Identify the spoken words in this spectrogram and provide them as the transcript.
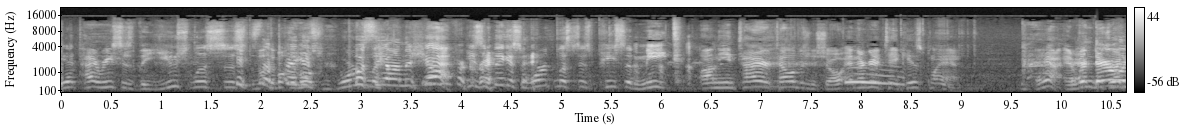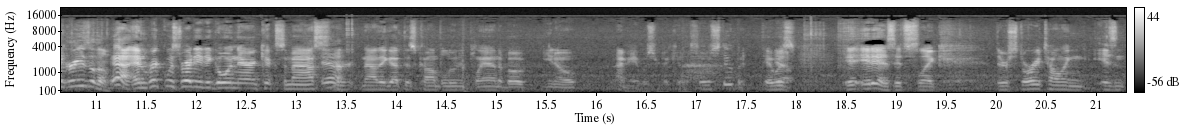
Yeah, Tyrese is the uselessest, He's the, the the biggest most worthless pussy on the show, Yeah, for he's the biggest sake. worthlessest piece of meat on the entire television show, and they're going to take his plan. Yeah, and, Rick And Daryl agrees with him. Yeah, and Rick was ready to go in there and kick some ass. Yeah. Now they got this convoluted plan about you know, I mean, it was ridiculous. It was stupid. It was, it, it is. It's like their storytelling isn't,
